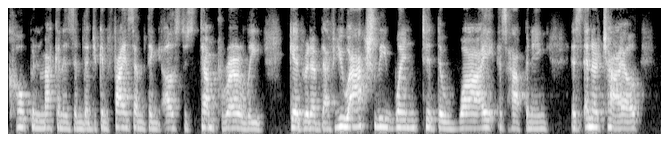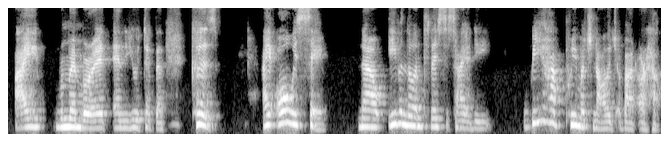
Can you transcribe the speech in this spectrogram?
coping mechanism that you can find something else to temporarily get rid of that. You actually went to the why is happening, is inner child. I remember it and you took that. Because I always say, now, even though in today's society, we have pretty much knowledge about our health,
